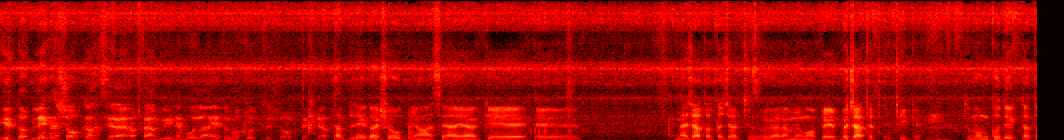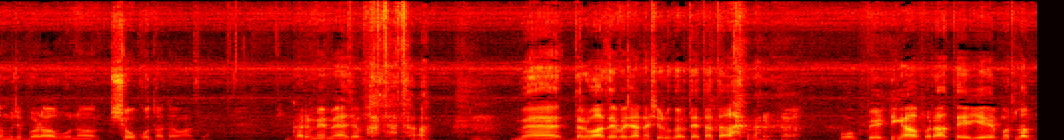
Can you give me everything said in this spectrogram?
ये तबले का शौक कहाँ से आया? फैमिली ने बोला या तुम्हें खुद से शौक था? क्या? तबले का शौक यहाँ से आया कि मैं जाता था चर्चेज़ वगैरह में वहाँ पे बजाते थे ठीक है? हम्म, तो मैं उनको देखता था मुझे बड़ा वो ना शौक होता था वहाँ से। घर में मैं जब आता था हम्म। मैं दरवाजे बजाना शुरू कर देता था। वो पेटियाँ पर आते ये मतलब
